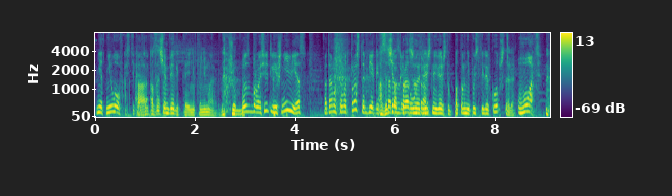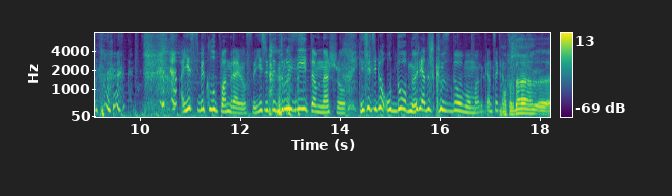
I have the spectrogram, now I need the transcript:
нет неловкости А, а зачем бегать-то, я не понимаю. Чтобы сбросить лишний вес. Потому что вот просто бегать А с зачем сбрасывать утрам- лишний вес, чтобы потом не пустили в клуб, что ли? Вот. А если тебе клуб понравился, если ты друзей там нашел, если тебе удобно рядышком с домом, а на конце Ну концов... тогда э,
